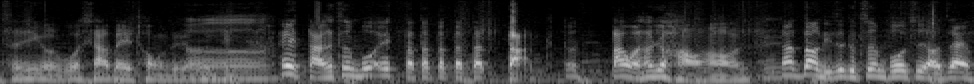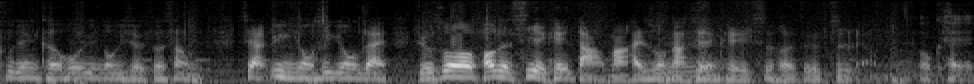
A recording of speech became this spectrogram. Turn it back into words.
曾经有过下背痛这个问题。哎，打个震波，哎，打打打打打打，打晚上就好了哦。那到底这个震波治疗在复健科或运动医学科上，现在运用是用在，比如说跑者期也可以打吗？还是说哪些人可以适合这个治疗呢？OK。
